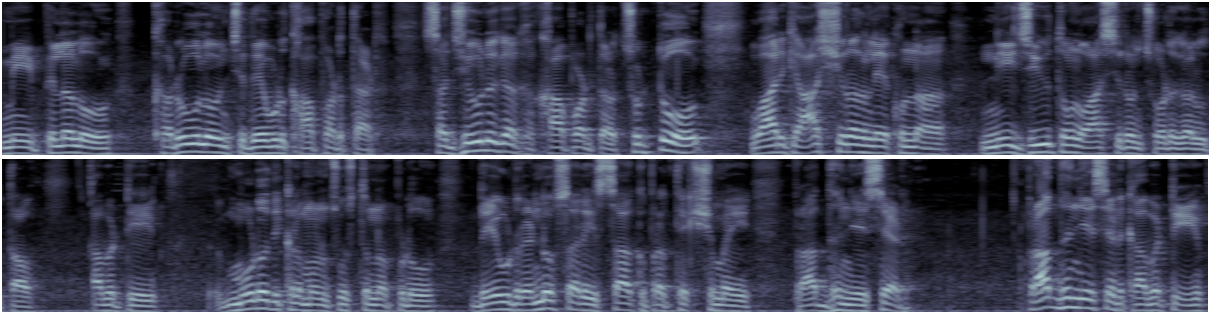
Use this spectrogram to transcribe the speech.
మీ పిల్లలు కరువులోంచి దేవుడు కాపాడుతాడు. సజీవులుగా కాపాడుతాడు. చుట్టూ వారికి ఆశీర్వాదం లేకున్నా నీ జీవితంలో ఆశీర్వాదం చూడగలుగుతావు. కాబట్టి మూడోది ఇక్కడ మనం చూస్తున్నప్పుడు దేవుడు రెండోసారి ఇస్సాకు ప్రత్యక్షమై ప్రార్థన చేశాడు. ప్రార్థన చేశాడు కాబట్టి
